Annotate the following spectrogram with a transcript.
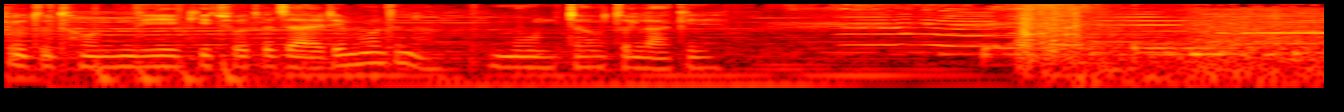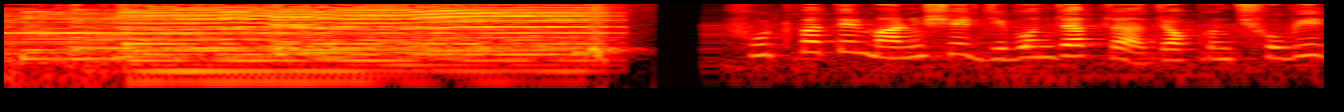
শুধু ধন দিয়ে কিছু তো যায় রে মনে না মনটাও তো লাগে। ফুটপাতের মানুষের জীবনযাত্রা যখন ছবির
